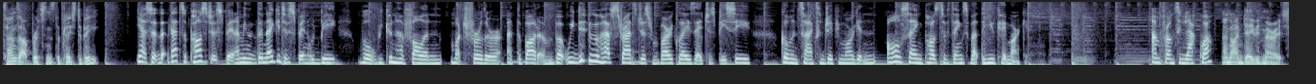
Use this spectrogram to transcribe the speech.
Turns out Britain's the place to be. Yeah, so th- that's a positive spin. I mean, the negative spin would be, well, we couldn't have fallen much further at the bottom, but we do have strategists from Barclays, HSBC, Goldman Sachs, and JP Morgan all saying positive things about the UK market. I'm Francine Lacqua. And I'm David Merritt.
